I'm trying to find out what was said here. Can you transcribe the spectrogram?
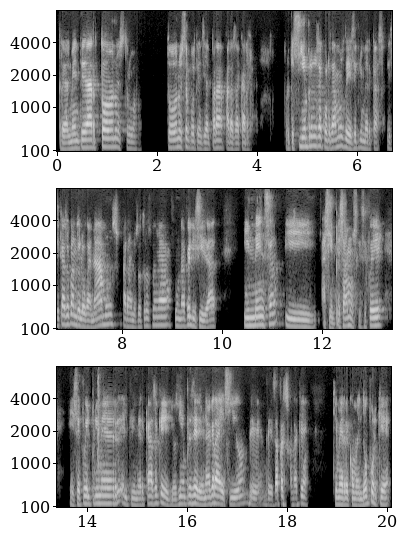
realmente dar todo nuestro, todo nuestro potencial para, para sacarlo. Porque siempre nos acordamos de ese primer caso. Ese caso cuando lo ganamos, para nosotros fue una, una felicidad inmensa y así empezamos. Ese fue ese fue el primer, el primer caso que yo siempre seré un agradecido de, de esa persona que, que, me recomendó porque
